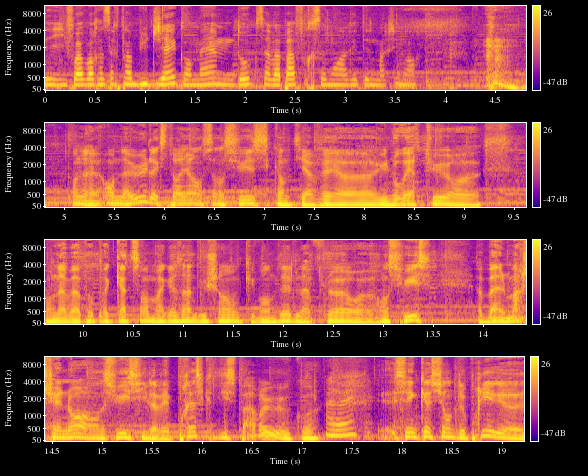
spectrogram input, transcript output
il faut avoir un certain budget quand même, donc ça va pas forcément arrêter le marché noir. On a, on a eu l'expérience en Suisse quand il y avait euh, une ouverture. euh, on avait à peu près 400 magasins du champ qui vendaient de la fleur euh, en Suisse. Eh ben, le marché noir en Suisse, il avait presque disparu. Quoi. Ah ouais? C'est une question de prix. euh,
